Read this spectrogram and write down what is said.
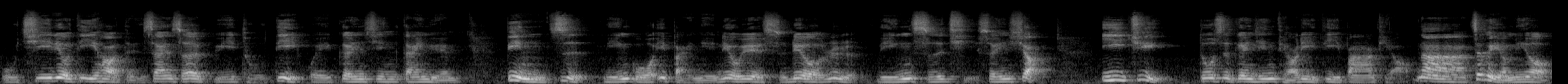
五七六第一号等三十二笔土地为更新单元，并自民国一百年六月十六日零时起生效。依据。都市更新条例第八条，那这个有没有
